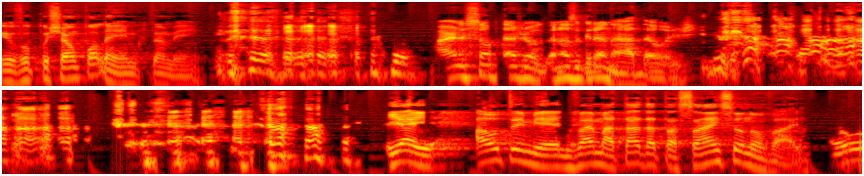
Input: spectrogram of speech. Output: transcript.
Eu vou puxar um polêmico também. Arlisson tá jogando as granadas hoje. E aí, a UTML vai matar a data science ou não vai? Ô,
